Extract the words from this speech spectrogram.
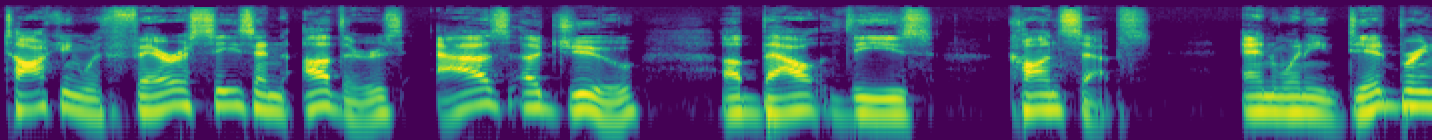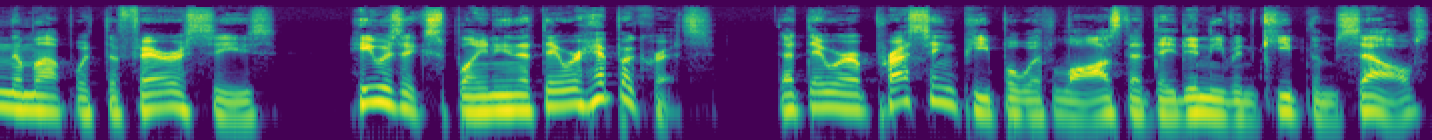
talking with Pharisees and others as a Jew about these concepts. And when he did bring them up with the Pharisees, he was explaining that they were hypocrites, that they were oppressing people with laws that they didn't even keep themselves.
